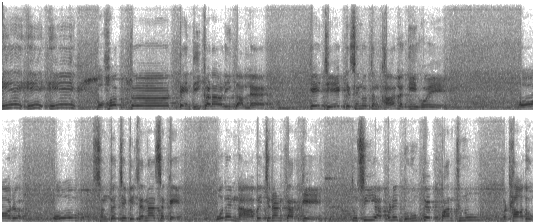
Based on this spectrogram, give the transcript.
ਇਹ ਇਹ ਇਹ ਬਹੁਤ ਢੈਂਦੀ ਕਲਾ ਵਾਲੀ ਗੱਲ ਹੈ ਕਿ ਜੇ ਕਿਸੇ ਨੂੰ ਤਨਖਾਹ ਲੱਗੀ ਹੋਏ ਔਰ ਉਹ ਸੰਗਤ 'ਚ ਵਿਚਰ ਨਾ ਸਕੇ, ਉਹਦੇ ਨਾਂ ਵਿਚਰਨ ਕਰਕੇ ਤੁਸੀਂ ਆਪਣੇ ਗੁਰੂ ਕੇ ਪੰਥ ਨੂੰ ਬਿਠਾ ਦਿਓ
